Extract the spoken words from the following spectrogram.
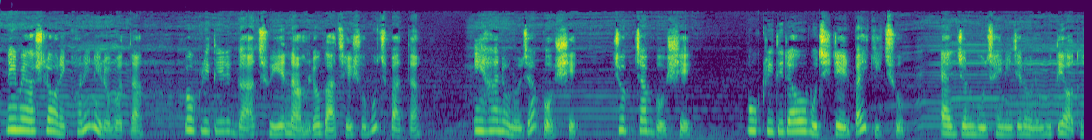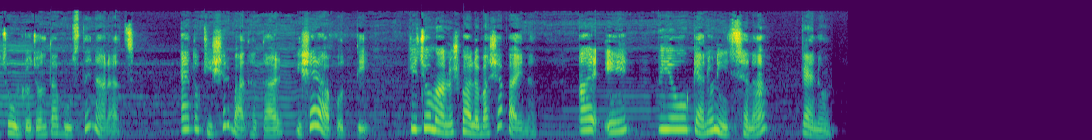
নেমে আসলো অনেকক্ষণই নীরবতা। প্রকৃতির গা ছুঁয়ে নামলো গাছের সবুজ পাতা। ইহান অনুজা বসে, চুপচাপ বসে। প্রকৃতিরাও বুঝি টের পায় কিছু। একজন বুঝায় নিজের অনুভূতি, অথচ উল্টোজন তা বুঝতে নারাজ। এত কিসের বাধা তার? কিসের আপত্তি? কিছু মানুষ ভালোবাসা পায় না। আর এ প্রিয় কেন নিচ্ছে না? কেন?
